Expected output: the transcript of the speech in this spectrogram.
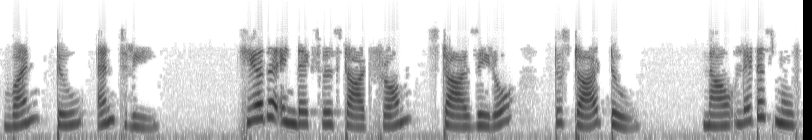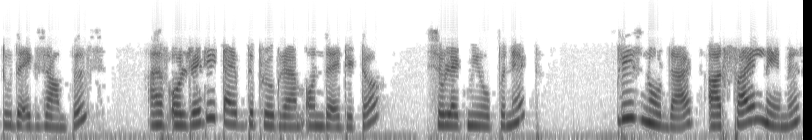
1, 2 and 3. Here the index will start from star 0 to star 2. Now let us move to the examples. I have already typed the program on the editor, so let me open it. Please note that our file name is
